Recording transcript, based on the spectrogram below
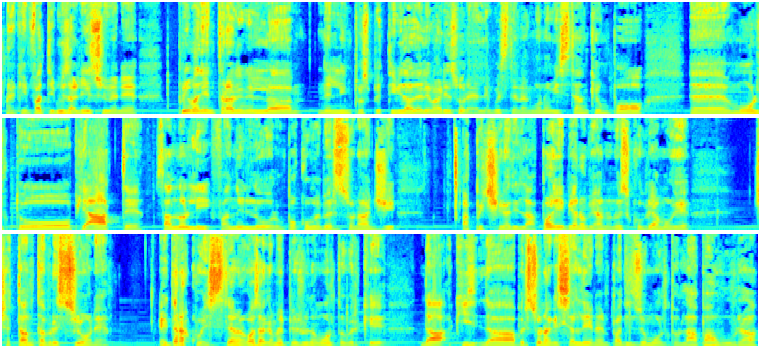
Perché infatti lui all'inizio viene, prima di entrare nel, nell'introspettività delle varie sorelle, queste vengono viste anche un po' eh, molto piatte, stanno lì, fanno il loro, un po' come personaggi appiccicati là. Poi piano piano noi scopriamo che c'è tanta pressione. E tra queste è una cosa che a me è piaciuta molto perché da, chi, da persona che si allena empatizzo molto la paura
